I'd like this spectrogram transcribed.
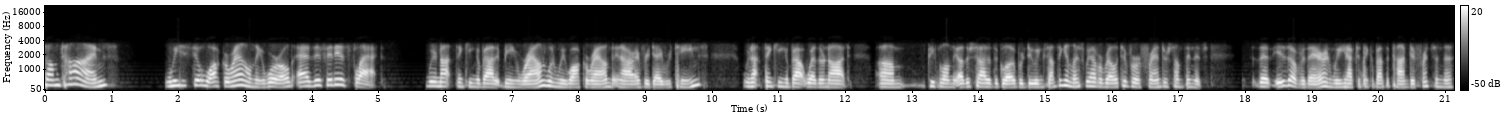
sometimes we still walk around on the world as if it is flat. We're not thinking about it being round when we walk around in our everyday routines. We're not thinking about whether or not um, people on the other side of the globe are doing something unless we have a relative or a friend or something that's that is over there and we have to think about the time difference and the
